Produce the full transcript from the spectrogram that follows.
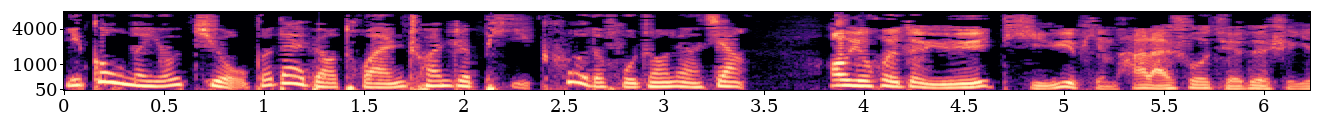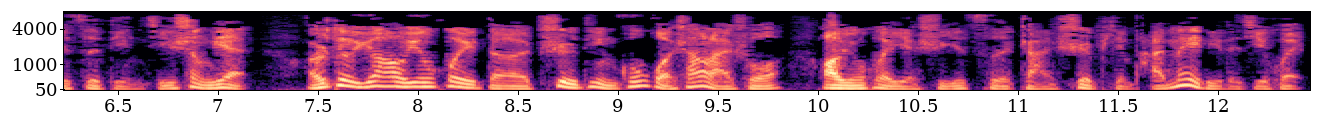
一共呢有九个代表团穿着匹克的服装亮相。奥运会对于体育品牌来说，绝对是一次顶级盛宴；而对于奥运会的制定供货商来说，奥运会也是一次展示品牌魅力的机会。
